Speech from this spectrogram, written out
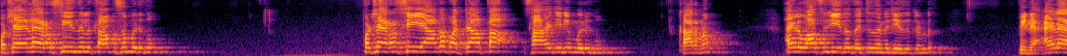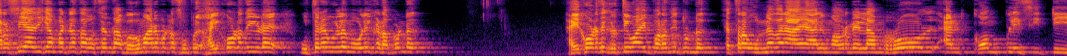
പക്ഷേ അയാളെ അറസ്റ്റ് ചെയ്യുന്നതിൽ താമസം വരുന്നു. പക്ഷേ അറസ്റ്റ് ചെയ്യാതെ പറ്റാത്ത സാഹചര്യം വരുന്നു. കാരണം അയാൾ വാസു ചെയ്ത തെറ്റ് തന്നെ ചെയ്തിട്ടുണ്ട്. പിന്നെ അയാളെ അറസ്റ്റ് ചെയ്യാതിരിക്കാൻ പറ്റാത്ത അവസ്ഥ എന്താ? ബഹുമാനപ്പെട്ട സുപ്രീം ഹൈക്കോടതിയുടെ ഉത്തരവുകൾ മുകളിൽ കിടപ്പുണ്ട്. ഹൈക്കോടതി കൃത്യമായി പറഞ്ഞിട്ടുണ്ട്. എത്ര ഉന്നതനായാലും അവരുടെ എല്ലാം role and complicity.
